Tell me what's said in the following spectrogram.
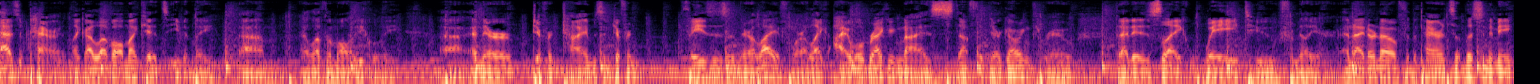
as a parent, like I love all my kids evenly. Um, I love them all equally. Uh, and there are different times and different phases in their life where like I will recognize stuff that they're going through that is like way too familiar. And I don't know for the parents that listen to me,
